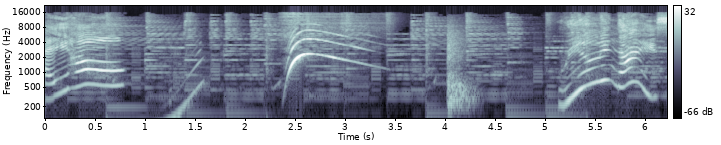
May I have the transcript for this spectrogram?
Hey ho! Really nice!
